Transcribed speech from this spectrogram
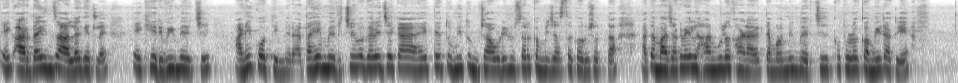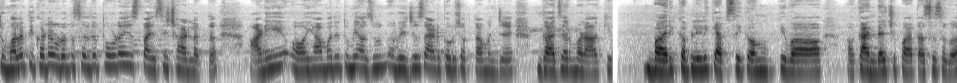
एक अर्धा इंच आलं घेतलं आहे एक हिरवी मिरची. आणि कोथिंबीर. आता हे मिरची वगैरे जे काय आहे ते तुम्ही तुमच्या आवडीनुसार कमी जास्त करू शकता. आता माझ्याकडे लहान मुलं खाणार आहेत त्यामुळे मी मिरची थोडं कमी टाकली आहे. तुम्हाला तिखट आवडत असेल तर थोडं हे स्पायसी छान लागतं. आणि ह्यामध्ये तुम्ही अजून व्हेजेस ॲड करू शकता म्हणजे गाजर म्हणा किंवा बारीक कापलेली कॅप्सिकम किंवा कांद्याची पात असं सगळं.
